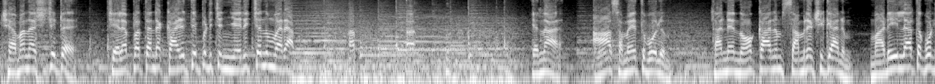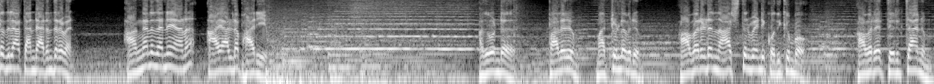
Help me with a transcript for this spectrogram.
ക്ഷമ നശിച്ചിട്ട് ചിലപ്പോ തന്റെ കഴുത്തി പിടിച്ച് ഞെരിച്ചെന്നും വരാം. എന്നാൽ ആ സമയത്ത് പോലും തന്നെ നോക്കാനും സംരക്ഷിക്കാനും മടിയില്ലാത്ത കൂട്ടത്തിലാ തന്റെ അനന്തരവൻ. അങ്ങനെ തന്നെയാണ് അയാളുടെ ഭാര്യയും. അതുകൊണ്ട് പലരും മറ്റുള്ളവരും അവരുടെ നാശത്തിനു വേണ്ടി കൊതിക്കുമ്പോൾ അവരെ തിരുത്താനും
